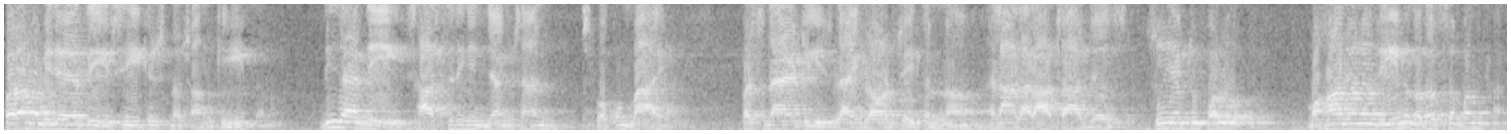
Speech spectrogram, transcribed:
Param Vijayati Sri Krishna Sankirtana. These are the Shastric injunctions spoken by personalities like Lord Chaitanya and other acharyas. So you have to follow. Mahajana Dina Gadasya Pantha.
